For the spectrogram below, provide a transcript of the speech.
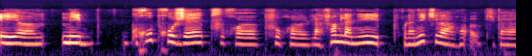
Et mes gros projets pour, pour la fin de l'année et pour l'année qui va, qui va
